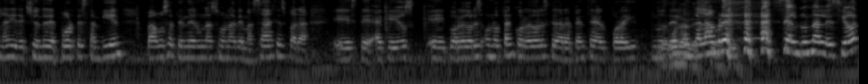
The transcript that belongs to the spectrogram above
la dirección de deportes también. Vamos a tener una zona de masajes para este aquellos eh, corredores o no tan corredores que de repente por ahí nos dé algún calambre si alguna lesión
